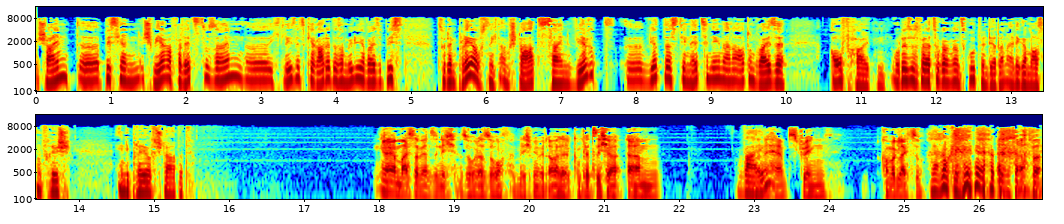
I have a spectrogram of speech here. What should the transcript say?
scheint äh, bisschen schwerer verletzt zu sein. Äh, ich lese jetzt gerade, dass er möglicherweise bis zu den Playoffs nicht am Start sein wird. Äh, wird das die Nets in irgendeiner Art und Weise aufhalten? Oder ist es vielleicht sogar ganz gut, wenn der dann einigermaßen frisch in die Playoffs startet? Ja, ja, Meister werden sie nicht, so oder so, da bin ich mir mittlerweile komplett sicher. Ähm, Weil? Eine Hamstring, kommen wir gleich zu. Ja, okay. okay. Aber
